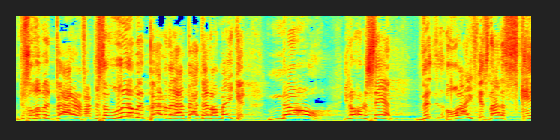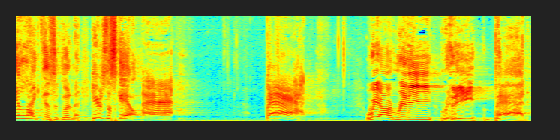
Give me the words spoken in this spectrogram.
I'm just a little bit better. If I'm just a little bit better than I'm bad, then I'll make it. No, you don't understand. this, life is not a scale like this A good man. Here's the scale. Ah, bad. We are really, really bad.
